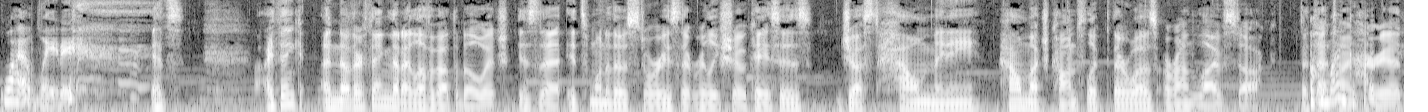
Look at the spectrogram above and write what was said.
wild lady. it's i think another thing that i love about the bell witch is that it's one of those stories that really showcases just how many how much conflict there was around livestock at Oh that time God. period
